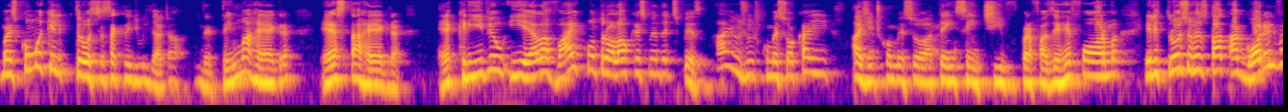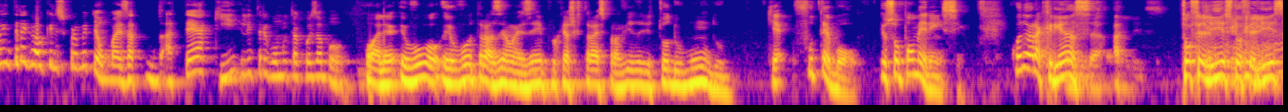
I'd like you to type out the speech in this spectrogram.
mas como é que ele trouxe essa credibilidade? Ah, tem uma regra, esta regra é crível e ela vai controlar o crescimento da despesa. Aí o juro começou a cair, a gente começou a ter incentivo para fazer reforma, ele trouxe o resultado, agora ele vai entregar o que ele se prometeu, mas a, até aqui ele entregou muita coisa boa. Olha, eu vou, eu vou trazer um exemplo que acho que traz para a vida de todo mundo, que é futebol. Eu sou palmeirense. Quando eu era criança, Tô feliz, tô feliz.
